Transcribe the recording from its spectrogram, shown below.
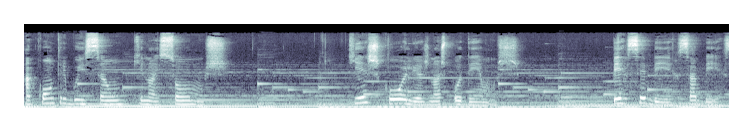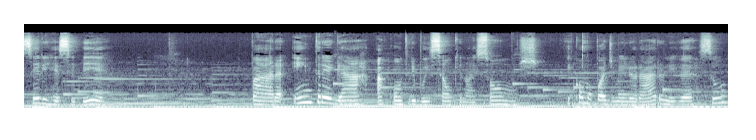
a contribuição que nós somos? Que escolhas nós podemos perceber, saber, ser e receber para entregar a contribuição que nós somos e como pode melhorar o universo,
